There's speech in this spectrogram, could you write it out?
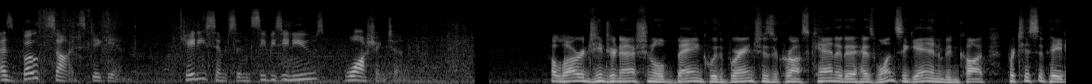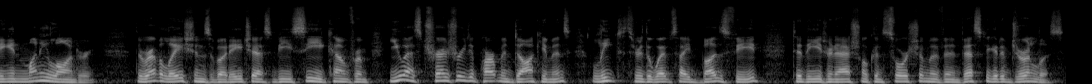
as both sides dig in. Katie Simpson, CBC News, Washington. A large international bank with branches across Canada has once again been caught participating in money laundering. The revelations about HSBC come from U.S. Treasury Department documents leaked through the website BuzzFeed to the International Consortium of Investigative Journalists.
